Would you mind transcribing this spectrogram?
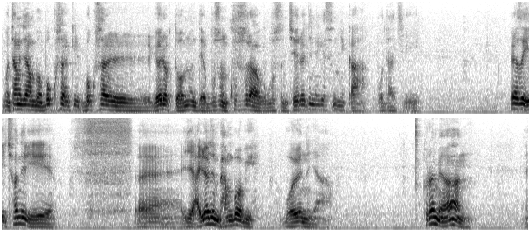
뭐 당장 뭐 먹고 살, 길- 먹고 살 여력도 없는데 무슨 구슬하고 무슨 죄를 지내겠습니까? 못하지. 그래서 이 천일이 에, 이제 알려진 방법이 뭐였느냐? 그러면 에,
